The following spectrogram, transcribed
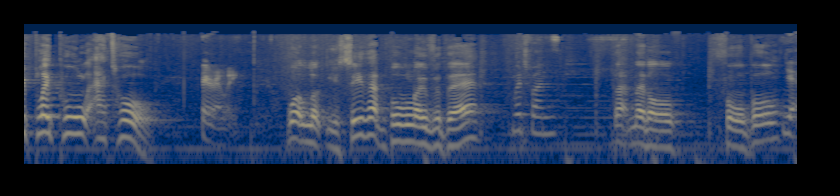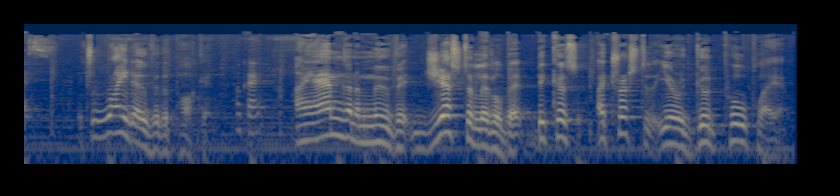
you play pool at all? Barely. Well, look, you see that ball over there? Which one? That little four ball? Yes. It's right over the pocket. Okay. I am going to move it just a little bit because I trust that you're a good pool player.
